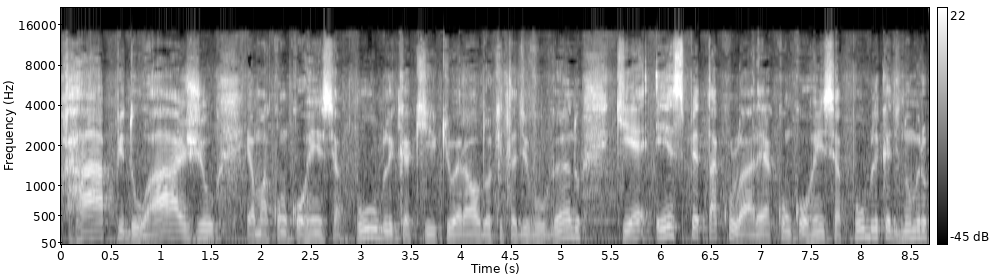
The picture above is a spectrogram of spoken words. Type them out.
rápido, ágil. É uma concorrência pública que, que o Heraldo aqui está divulgando que é espetacular. É a concorrência pública de número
